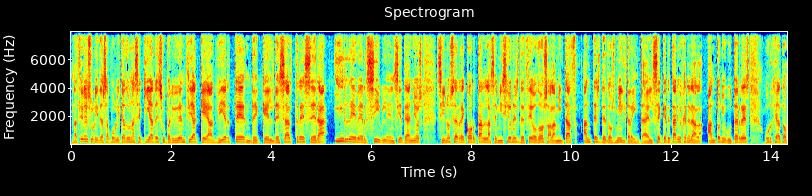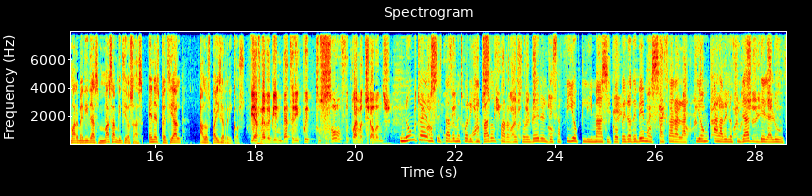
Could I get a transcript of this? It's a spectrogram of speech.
Naciones Unidas ha publicado una sequía de supervivencia que advierte de que el desastre será irreversible en siete años si no se recortan las emisiones de CO2 a la mitad antes de 2030. El secretario general Antonio Guterres urge a tomar medidas más ambiciosas, en especial a los países ricos. Nunca hemos estado mejor equipados para resolver el desafío climático, pero debemos pasar a la acción a la velocidad de la luz.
